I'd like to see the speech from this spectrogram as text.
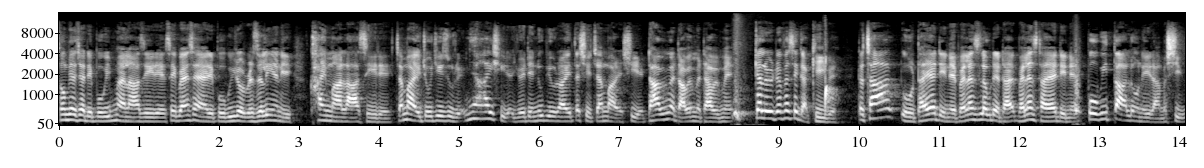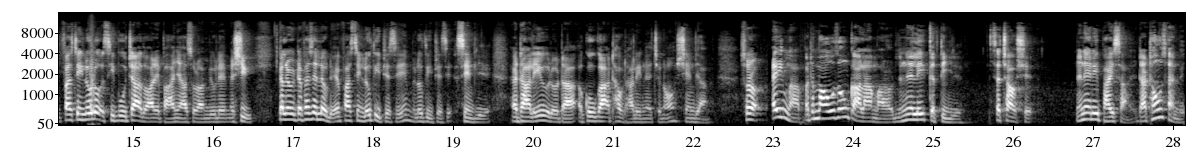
ဆုံးဖြတ်ချက်တွေပို့ပြီးမှန်လာစေတယ်စိတ်ပိုင်းဆိုင်ရာတွေပို့ပြီးတော့ resilient တွေခိုင်မာလာစေတယ်ကျန်းမာရေးအကျိုးကျေးဇူးတွေအများကြီးရှိတယ်အရွယ်တင်နုပြိုတာတွေတက်ရှိကျန်းမာတွေရှိတယ်ဒါပေမဲ့ဒါပေမဲ့ဒါပေမဲ့ calorie deficit က key ပဲတခြားဟို diet တွေနဲ့ balance လုပ်တဲ့ balance diet တွေနဲ့ပို့ပြီးတလွန်နေတာမရှိဘူး fasting လုပ်လို့အစီပိုကျသွားတယ်ဘာညာဆိုတာမျိုးလည်းမရှိဘူး calorie deficit လုပ်တယ် fasting လုပ်သည်ဖြစ်စေမလုပ်သည်ဖြစ်စေအဆင်ပြေတယ်အဲဒါလေးကိုတော့ဒါအကိုကအထောက်ထားလေးနဲ့ကျွန်တော်ရှင်းပြမယ်ဆိုတော့အဲ့ဒီမှာပထမအဆုံးကာလမှာတော့နည်းနည်းလေးကတိတယ်16 8 နည်းနည်းလေးဘိုက်စားတယ်ဒါထုံးစံပဲ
